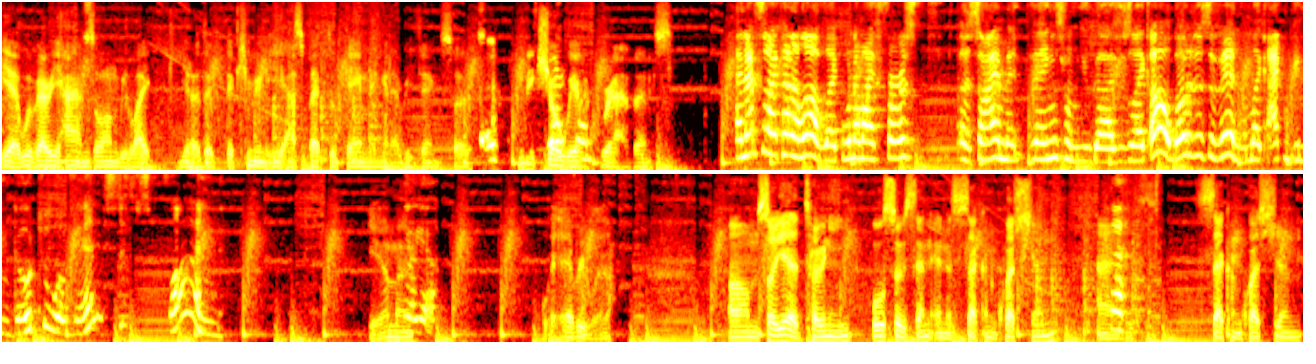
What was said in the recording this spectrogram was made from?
Yeah, we're very hands on. We like you know the, the community aspect of gaming and everything. So make sure we're we're at events. And that's what I kind of love. Like one of my first assignment things from you guys was like, "Oh, go to this event." I'm like, "I can go to events. This is fun." Yeah, man. So yeah, We're everywhere. Um, so yeah, Tony also sent in a second question, and his second question,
